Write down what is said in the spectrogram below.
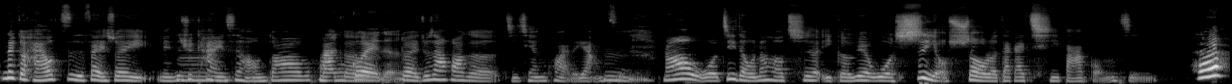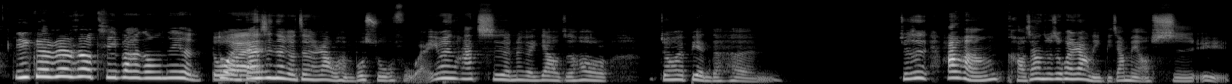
那个还要自费，所以每次去看一次好像都要花个蛮贵的，对，就是要花个几千块的样子。然后我记得我那时候吃了一个月，我是有瘦了大概七八公斤。啊，一个月瘦七八公斤很多，欸，对，但是那个真的让我很不舒服哎，欸，因为他吃了那个药之后，就会变得很，就是他好像好像就是会让你比较没有食欲，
